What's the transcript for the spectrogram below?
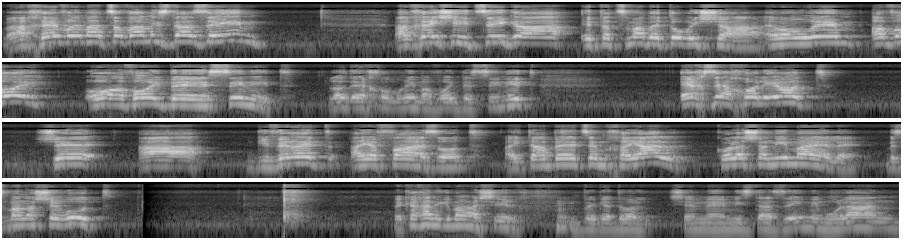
והחבר'ה מהצבא מזדעזעים. אחרי שהציגה את עצמה בתור אישה, הם אומרים אבוי, או אבוי בסינית. לא יודע איך אומרים אבוי בסינית. איך זה יכול להיות שהגברת היפה הזאת הייתה בעצם חייל כל השנים האלה, בזמן השירות? וככה נגמר השיר, בגדול, שהם מזדעזעים ממולן,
